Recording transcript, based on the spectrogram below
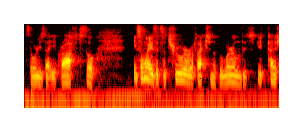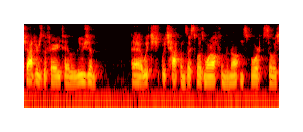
stories that you craft. So in some ways, it's a truer reflection of the world. It, it kind of shatters the fairy tale illusion, uh, which which happens, I suppose, more often than not in sport. So it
